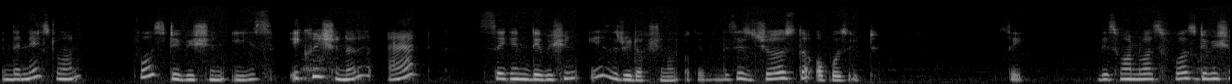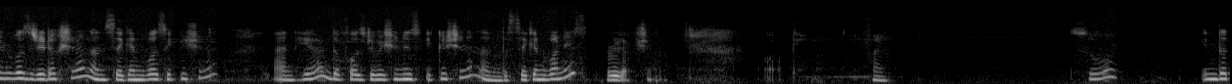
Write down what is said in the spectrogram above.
And the next one first division is equational and second division is reductional. Okay. This is just the opposite. See this one was first division was reductional and second was equational and here the first division is equational and the second one is reductional okay fine. So in the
